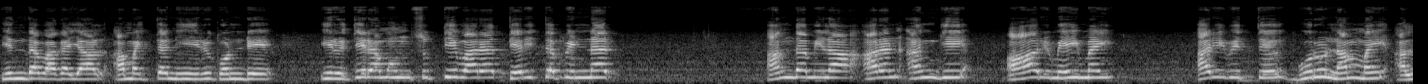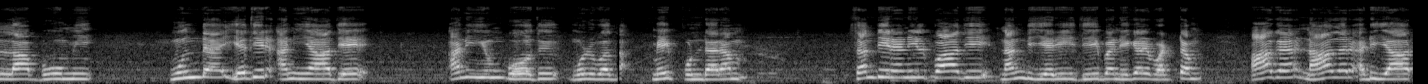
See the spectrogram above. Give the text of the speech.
இந்த வகையால் அமைத்த நீரு கொண்டே இரு திறமும் சுத்தி வர தெரித்த பின்னர் அந்தமிலா அரண் அங்கி ஆறு மெய்மை அறிவித்து குரு நம்மை அல்லா பூமி. முந்த எதிர் அணியாதே. அணியும் போது முழுவத மெய்ப்புண்டரம். சந்திரனில் பாதி நந்தியரி தீப நிகழ்வட்டம். ஆக நாதர் அடியார்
